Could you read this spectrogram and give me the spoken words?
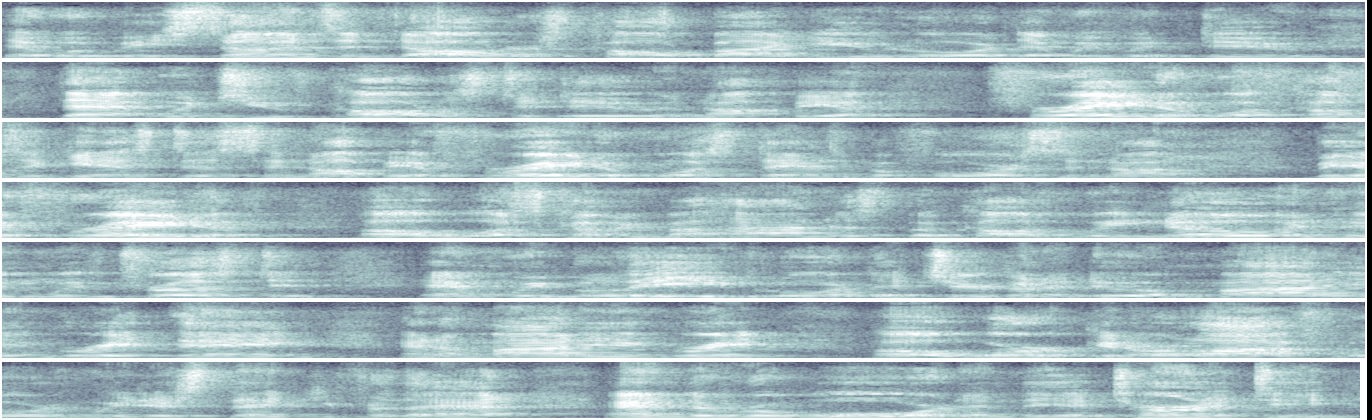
that we would be sons and daughters called by you, Lord, that we would do that which you've called us to do and not be afraid of what comes against us and not be afraid of what stands before us and not be afraid of uh, what's coming behind us because we know in whom we've trusted and we believe, Lord, that you're going to do a mighty and great thing and a mighty and great uh, work in our life, Lord. And we just thank you for that. And the reward and the eternity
